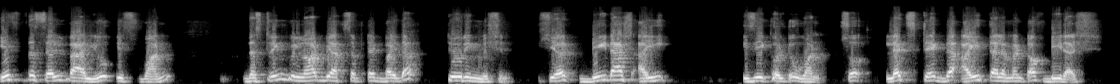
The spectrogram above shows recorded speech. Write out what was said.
If the cell value is one, the string will not be accepted by the Turing machine. Here d dash i is equal to 1. So let's take the ith element of d dash.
